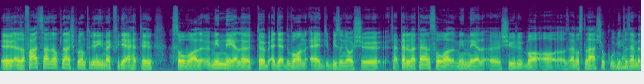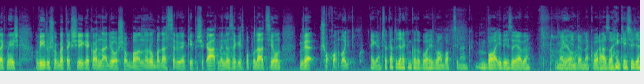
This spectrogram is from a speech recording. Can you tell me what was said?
Ez a fálcánoknál is pont ugyanígy megfigyelhető, Szóval minél több egyed van egy bizonyos tehát területen, szóval minél sűrűbb a, az eloszlásuk, úgy, mint Igen. az embereknél is, a vírusok, betegségek annál gyorsabban, robbanásszerűen képesek átmenni az egész populáción, mivel sokan vagyunk. Igen, csak hát ugye nekünk az a baj, hogy van vakcinánk. Baj idézőjelbe. Meg Ja. minden, meg kórházaink, és ugye,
